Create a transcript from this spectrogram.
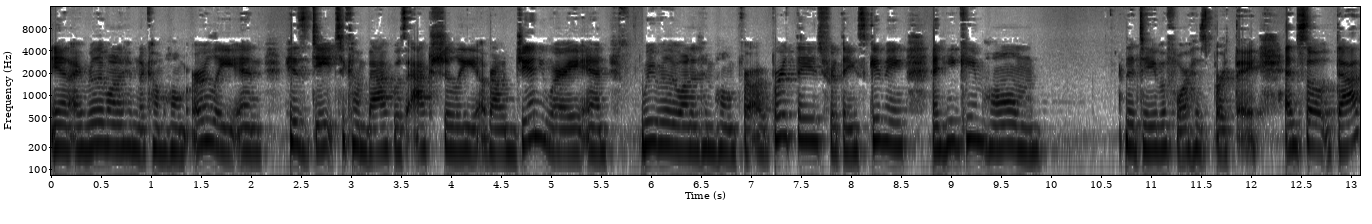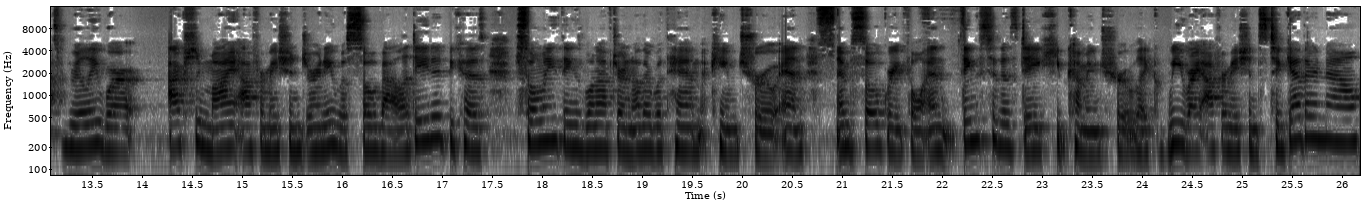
and I really wanted him to come home early. And his date to come back was actually around January, and we really wanted him home for our birthdays, for Thanksgiving. And he came home the day before his birthday. And so that's really where actually my affirmation journey was so validated because so many things one after another with him came true. And i'm so grateful. And things to this day keep coming true. Like we write affirmations together now.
